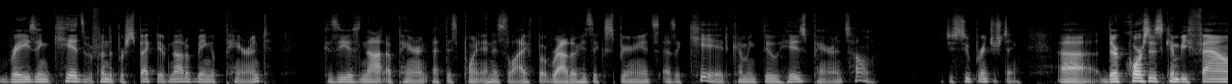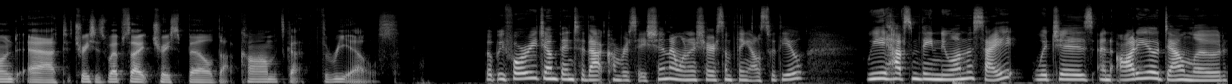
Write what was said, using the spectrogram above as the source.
raising kids, but from the perspective not of being a parent, because he is not a parent at this point in his life, but rather his experience as a kid coming through his parents' home, which is super interesting. Uh, their courses can be found at Trace's website, tracebell.com. It's got three L's. But before we jump into that conversation, I want to share something else with you. We have something new on the site, which is an audio download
